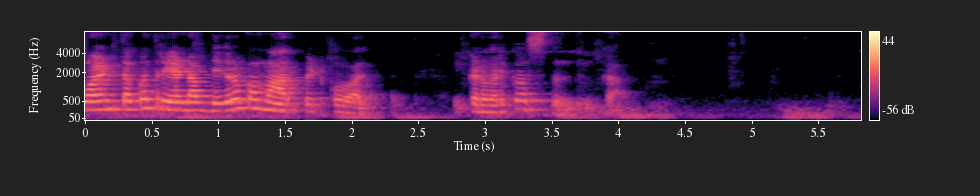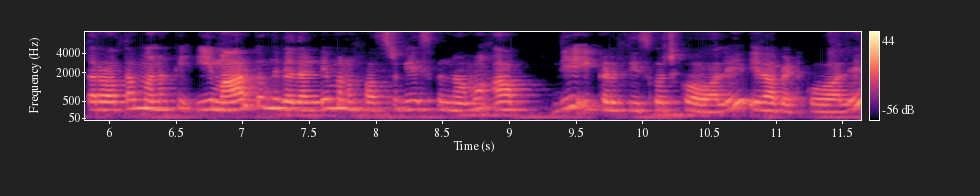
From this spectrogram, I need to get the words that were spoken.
పాయింట్ తక్కువ త్రీ అండ్ హాఫ్ దగ్గర ఒక మార్క్ పెట్టుకోవాలి. ఇక్కడ వరకు వస్తుంది ఇంకా. తర్వాత మనకి ఈ మార్క్ ఉంది కదండి మనం ఫస్ట్ గీసుకున్నామో అది ఇక్కడికి తీసుకొచ్చుకోవాలి ఇలా పెట్టుకోవాలి.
